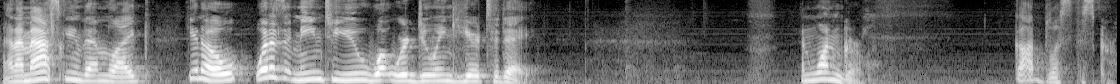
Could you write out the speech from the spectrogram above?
And I'm asking them, like, you know, what does it mean to you what we're doing here today? And one girl, God bless this girl,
